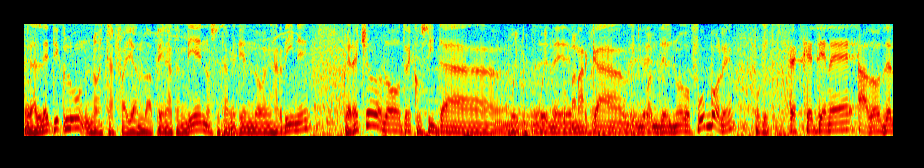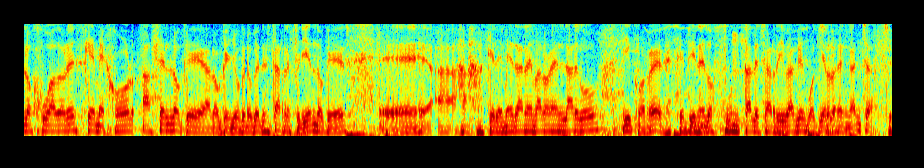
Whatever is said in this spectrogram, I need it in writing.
El Athletic Club no está fallando apenas también, no se está metiendo en jardines, pero ha hecho dos o tres cositas de, de marca de- del nuevo fútbol, ¿eh? poquito. Es que tiene a dos de los jugadores que mejor hacen lo que a lo que yo creo que te estás refiriendo, que es eh, a, a que le metan el balón en largo y correr. Es que tiene dos puntales arriba que cualquiera los engancha. Sí.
